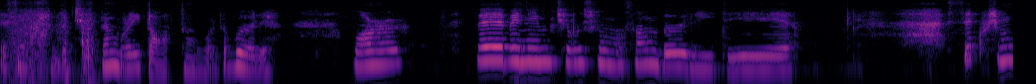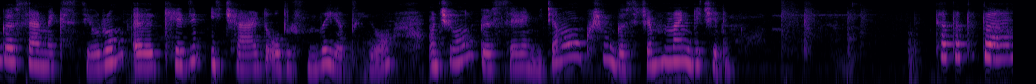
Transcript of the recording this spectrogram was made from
Resim kursunda çizdim. Burayı dağıttım bu arada. Böyle var. Ve benim çalışma masam böyleydi. Size kuşumu göstermek istiyorum. Ee, kedim içeride odasında yatıyor. Onun için onu gösteremeyeceğim ama kuşumu göstereceğim. Hemen geçelim. Ta ta ta ta.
